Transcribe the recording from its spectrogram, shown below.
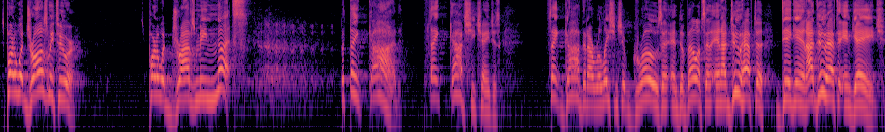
It's part of what draws me to her. It's part of what drives me nuts. But thank God, thank God she changes. Thank God that our relationship grows and, and develops. And, and I do have to dig in, I do have to engage.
